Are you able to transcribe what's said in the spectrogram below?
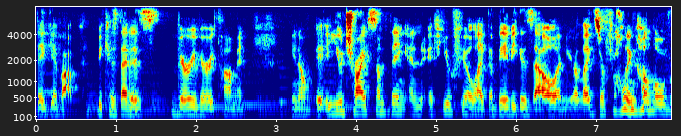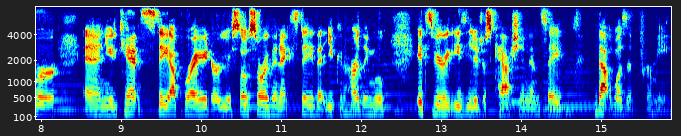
they give up because that is very, very common. You know, you try something, and if you feel like a baby gazelle and your legs are falling all over and you can't stay upright or you're so sore the next day that you can hardly move, it's very easy to just cash in and say, that wasn't for me.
